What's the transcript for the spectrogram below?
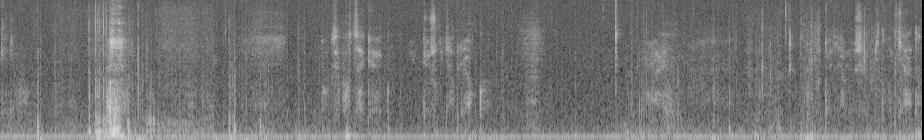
qui est là. Donc c'est pour ça que, que je regarde l'heure quoi. Je dois lire le chapitre 4.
